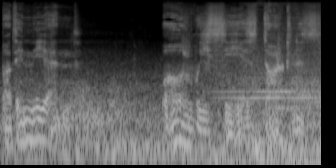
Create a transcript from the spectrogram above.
But in the end, all we see is darkness.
